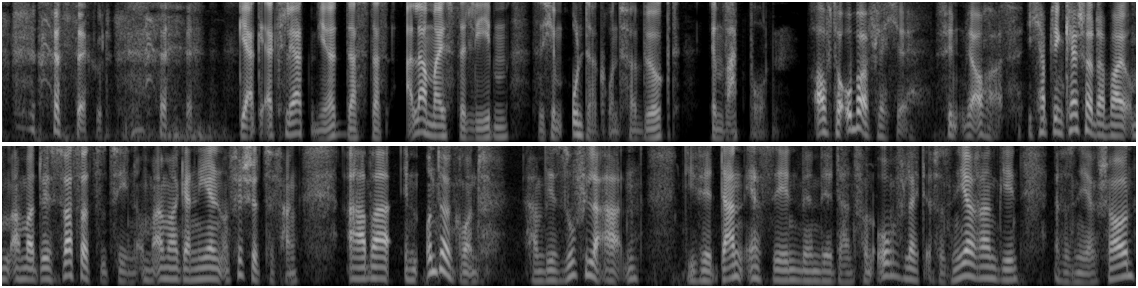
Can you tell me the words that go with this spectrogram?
Sehr gut. Gerg erklärt mir, dass das allermeiste Leben sich im Untergrund verbirgt, im Wattboden. Auf der Oberfläche finden wir auch was. Ich habe den Kescher dabei, um einmal durchs Wasser zu ziehen, um einmal Garnelen und Fische zu fangen. Aber im Untergrund haben wir so viele Arten, die wir dann erst sehen, wenn wir dann von oben vielleicht etwas näher rangehen, etwas näher schauen,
